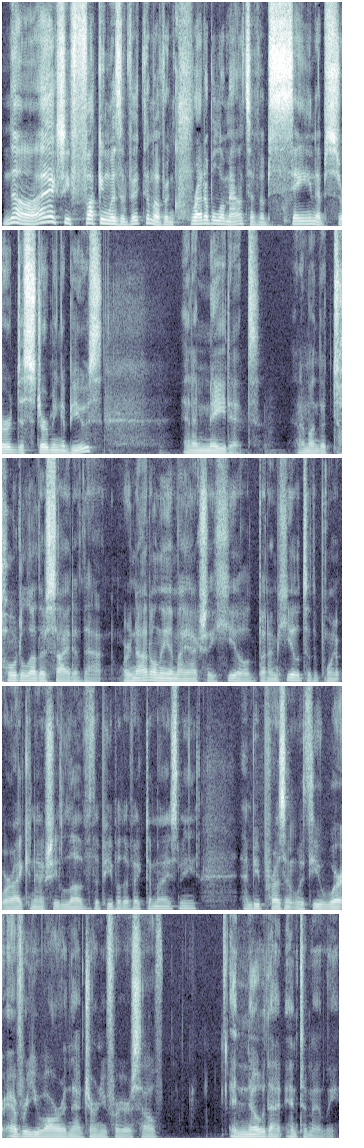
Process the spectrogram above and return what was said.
No, I actually fucking was a victim of incredible amounts of obscene, absurd, disturbing abuse, and I made it. And I'm on the total other side of that where not only am I actually healed, but I'm healed to the point where I can actually love the people that victimized me and be present with you wherever you are in that journey for yourself and know that intimately.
